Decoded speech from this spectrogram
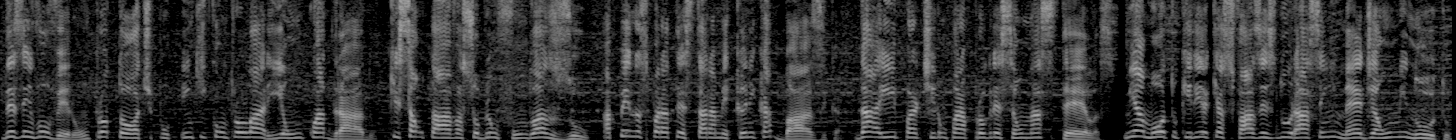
Desenvolveram um protótipo em que controlariam um quadrado, que saltava sobre um fundo azul, apenas para testar a mecânica básica. Daí partiram para a progressão nas telas. Miyamoto Miyamoto queria que as fases durassem em média um minuto.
